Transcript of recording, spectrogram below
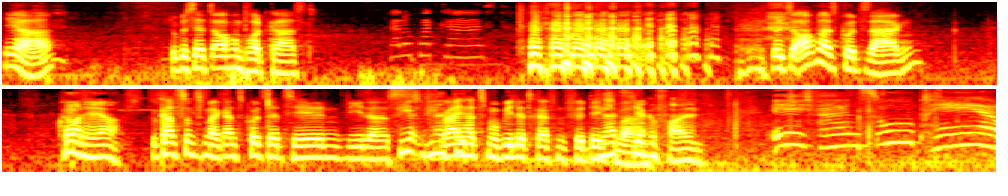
ja. Du bist jetzt auch im Podcast. Hallo Podcast. Willst du auch was kurz sagen? Komm mal her. Du kannst uns mal ganz kurz erzählen, wie das Wie- wie hat Freiheitsmobile Treffen für dich Wie war. dir gefallen? Ich fand fand's super.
